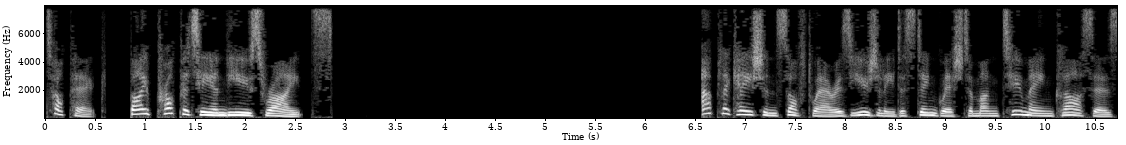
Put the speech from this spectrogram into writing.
Topic: By property and use rights. Application software is usually distinguished among two main classes,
